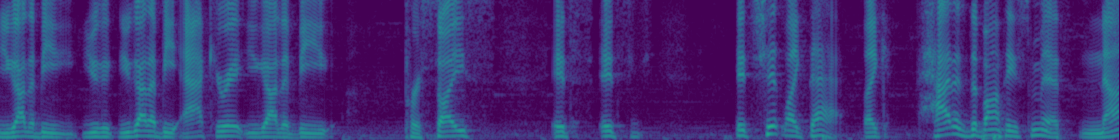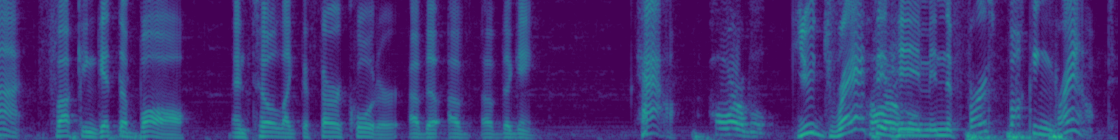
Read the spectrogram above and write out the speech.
You got to be you you got to be accurate. You got to be precise. It's it's it's shit like that. Like how does DeVonta Smith not fucking get the ball until like the third quarter of the of, of the game? How? Horrible. You drafted Horrible. him in the first fucking round.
